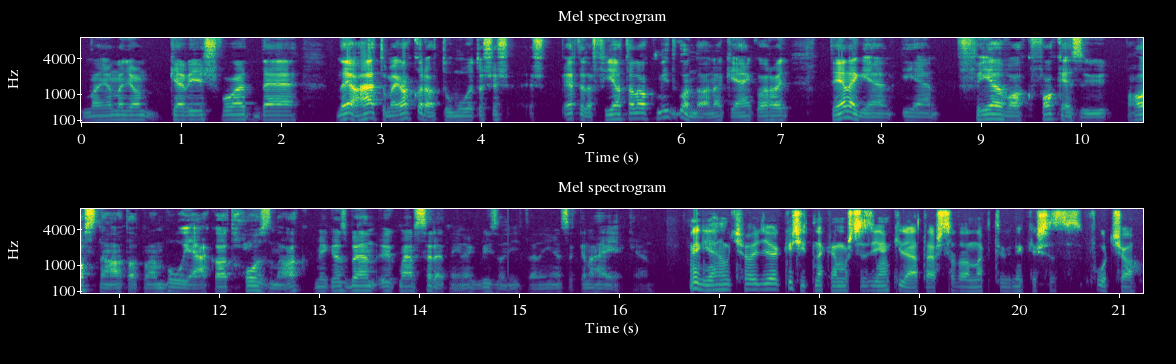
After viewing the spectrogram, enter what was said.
nagyon-nagyon kevés volt, de de ja, hátul meg akkora tumultus, és, és érted, a fiatalok mit gondolnak ilyenkor, hogy tényleg ilyen, ilyen félvak, fakezű, használhatatlan bójákat hoznak, miközben ők már szeretnének bizonyítani ezeken a helyeken. Igen, úgyhogy kicsit nekem most ez ilyen kilátástalannak tűnik, és ez furcsa.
